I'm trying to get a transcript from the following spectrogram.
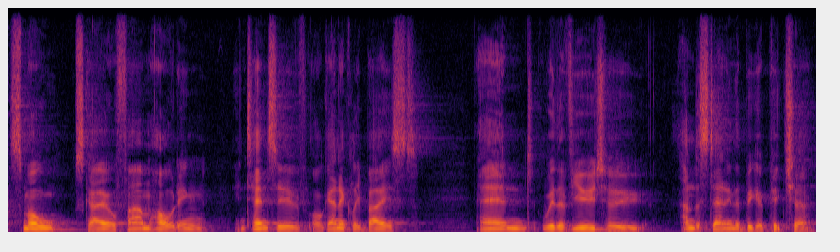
small scale farm holding, intensive, organically based, and with a view to understanding the bigger picture.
